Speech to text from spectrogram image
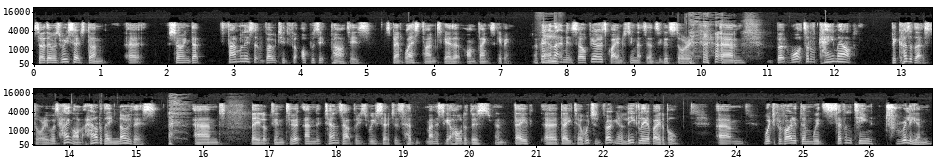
So there was research done uh, showing that families that voted for opposite parties spent less time together on Thanksgiving. Okay, and hmm. that in itself, yeah, it's quite interesting. That's, that's a good story. Um, but what sort of came out because of that story was, hang on, how do they know this? and they looked into it, and it turns out these researchers had managed to get hold of this um, uh, data, which is you know, legally available, um, which provided them with 17 trillion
